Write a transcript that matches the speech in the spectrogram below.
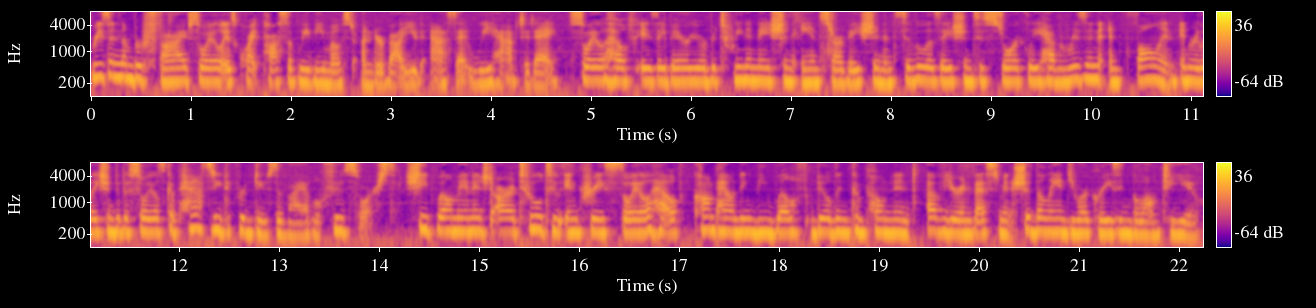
Reason number five soil is quite possibly the most undervalued asset we have today. Soil health is a barrier between a nation and starvation, and civilizations historically have risen and fallen in relation to the soil's capacity to produce a viable food source. Sheep, well managed, are a tool to increase soil health, compounding the wealth building component of your investment should the land you are grazing belong to you.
